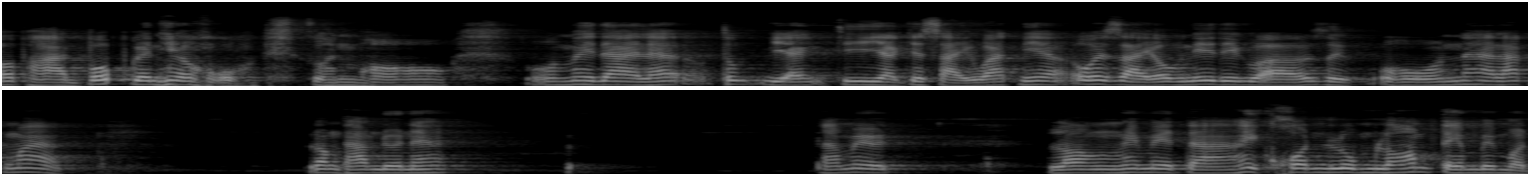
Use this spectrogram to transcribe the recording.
พอผ่านปุ๊บก็เนี่ยโอ้โหคนมองโอ้ไม่ได้แล้ว ทุกอย่างที่อยากจะใส่วัดเนี่ย โอ้ใส่องค์นี้ดีกว่ารู้สึกโอ้โหน่ารักมาก ลองทำดูนะทำให้ลองให้เมตตา ให้คนลุมล้อมเต็มไปหมด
